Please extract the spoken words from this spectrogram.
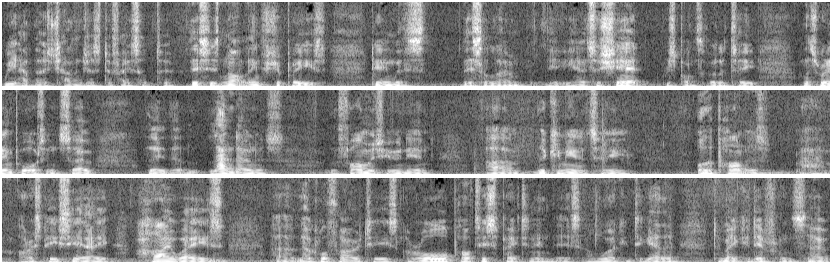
we have those challenges to face up to. This is not Lincolnshire Police dealing with this alone. You know, it's a shared responsibility, and that's really important. So, the, the landowners, the farmers' union, um, the community, other partners, um, RSPCA, highways uh, local authorities are all participating in this and working together to make a difference. So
